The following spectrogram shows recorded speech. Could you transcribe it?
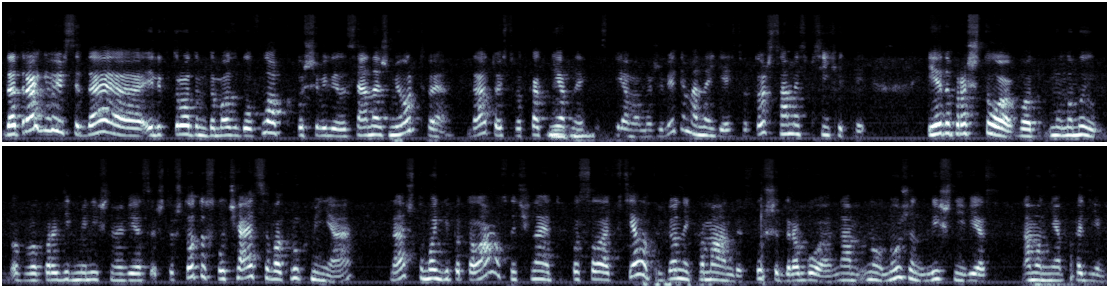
дотрагиваешься, да, электродом до мозгов, лапка пошевелилась, а она же мертвая, да, то есть вот как нервная система, мы же видим, она есть, вот то же самое с психикой. И это про что? Вот ну, ну, мы в парадигме личного веса, что что-то случается вокруг меня, да, что мой гипоталамус начинает посылать в тело определенные команды. Слушай, дорогое, нам ну, нужен лишний вес, нам он необходим.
